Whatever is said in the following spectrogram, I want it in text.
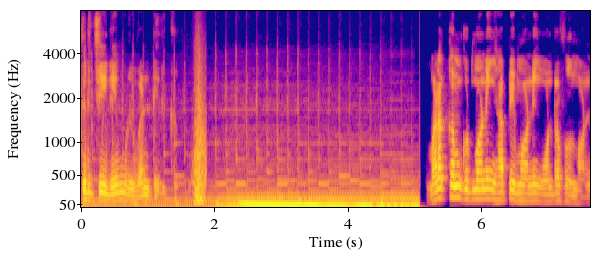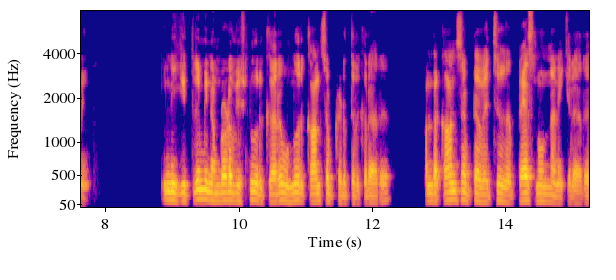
திருச்சியிலையும் ஒரு ஈவெண்ட் இருக்குது வணக்கம் good morning happy morning wonderful morning இன்னைக்கு திரும்பி நம்மளோட விஷ்ணு இருக்காரு. இன்னொரு கான்செப்ட் எடுத்திருக்கிறாரு. அந்த கான்செப்டை வச்சு பேசணும்னு நினைக்கிறாரு.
